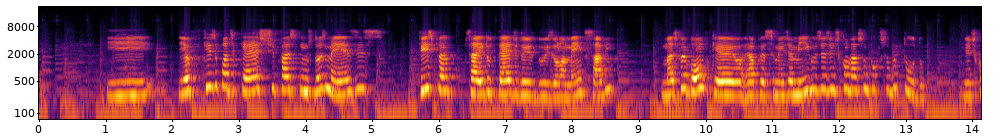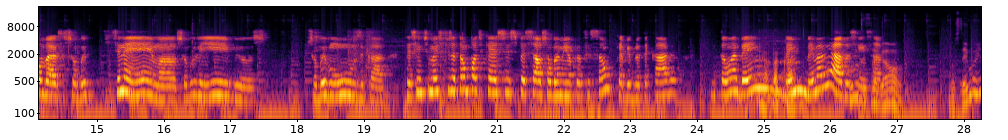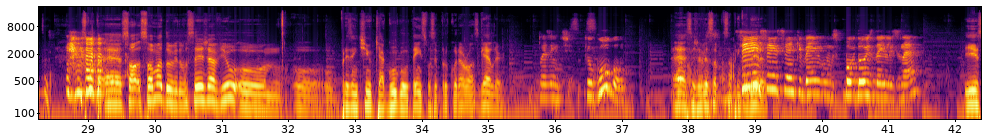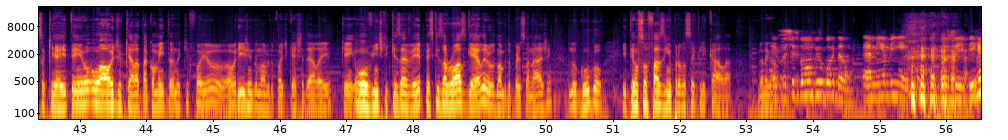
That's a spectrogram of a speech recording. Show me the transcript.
E, e eu fiz o podcast faz uns dois meses. Fiz para sair do TED do, do isolamento, sabe? Mas foi bom porque eu reaproximei de amigos e a gente conversa um pouco sobre tudo. A gente conversa sobre cinema, sobre livros, sobre música. Recentemente fiz até um podcast especial sobre a minha profissão, que é bibliotecária. Então é bem, é bem, bem variado, assim, sabe? Legal. Gostei muito. Escuta, é, só, só uma dúvida. Você já viu o, o, o, presentinho que a Google tem se você procura Ross Geller? Presentinho? Que o Google? É, você já viu essa, essa brincadeira? Sim, sim, sim, que vem os bordões deles, né? Isso, que aí tem o, o, áudio que ela tá comentando que foi o, a origem do nome do podcast dela aí. Quem, o ouvinte que quiser ver, pesquisa Ross Geller, o nome do personagem, no Google e tem um sofazinho para você clicar lá. Bem legal. E vocês vão ouvir o bordão. É a minha vinheta, inclusive.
